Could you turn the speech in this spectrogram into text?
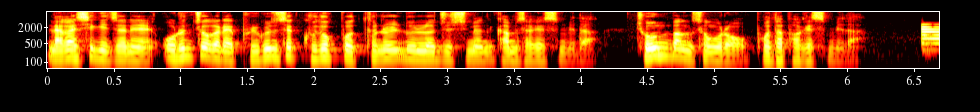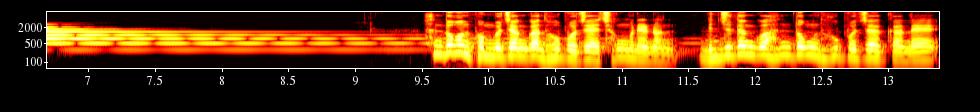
나가시기 전에 오른쪽 아래 붉은색 구독 버튼을 눌러주시면 감사하겠습니다. 좋은 방송으로 보답하겠습니다. 한동훈 법무장관 후보자의 청문회는 민주당과 한동훈 후보자 간의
